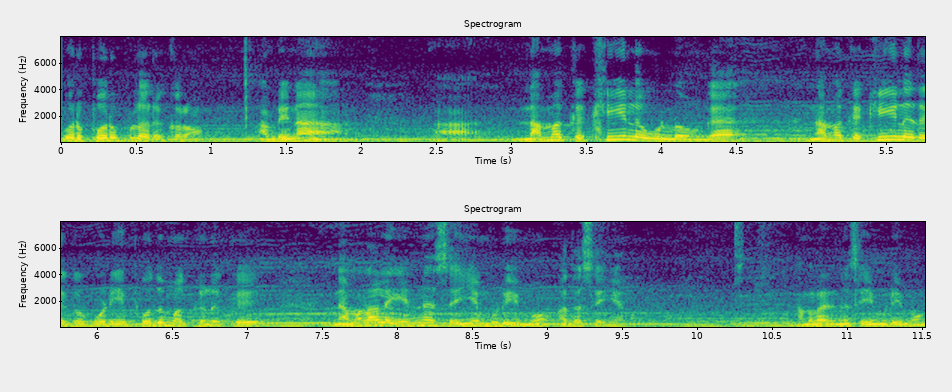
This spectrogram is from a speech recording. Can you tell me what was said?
ஒரு பொறுப்பில் இருக்கிறோம் அப்படின்னா நமக்கு கீழே உள்ளவங்க நமக்கு கீழே இருக்கக்கூடிய பொதுமக்களுக்கு நம்மளால் என்ன செய்ய முடியுமோ அதை செய்யணும். நம்மளால் என்ன செய்ய முடியுமோ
